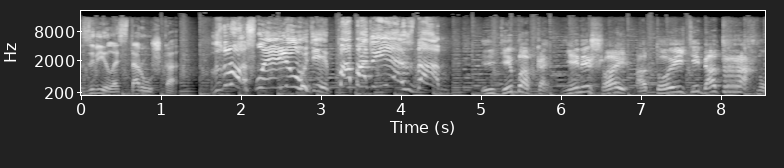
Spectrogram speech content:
Звилась старушка. Взрослые люди по подъездам. Иди, бабка, не мешай, а то и тебя трахну.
